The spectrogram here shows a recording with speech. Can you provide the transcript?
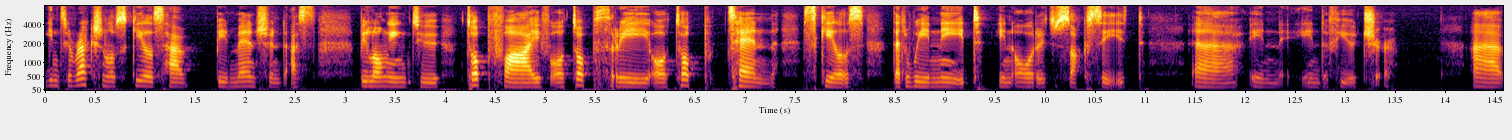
interactional skills have been mentioned as belonging to top five or top three or top 10 skills that we need in order to succeed uh, in, in the future. Uh,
